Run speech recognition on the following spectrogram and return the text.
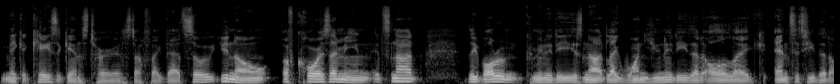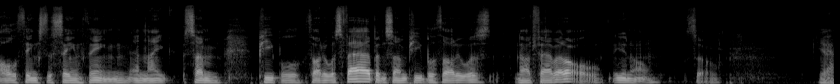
make a case against her and stuff like that. So you know of course i mean it's not the ballroom community is not like one unity that all like entity that all thinks the same thing and like some people thought it was fab and some people thought it was not fab at all you know so yeah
